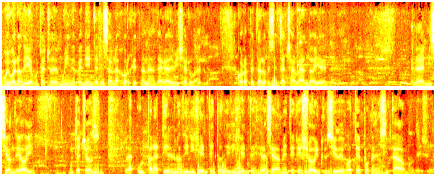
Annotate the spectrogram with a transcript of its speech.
Muy buenos días muchachos de Muy Independiente, les habla Jorge Tanal de acá de Villa Lugano. Con respecto a lo que se está charlando ahí en, en la emisión de hoy, muchachos, la culpa la tienen los dirigentes, estos dirigentes desgraciadamente que yo inclusive voté porque necesitábamos de ellos.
